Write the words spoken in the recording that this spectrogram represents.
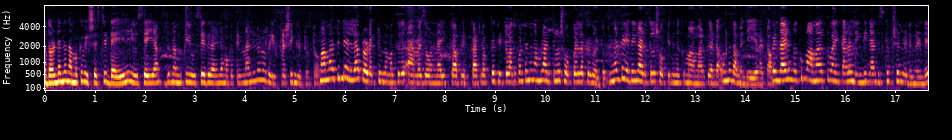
അതുകൊണ്ട് തന്നെ നമുക്ക് വിശ്വസിച്ച് ഡെയിലി യൂസ് ചെയ്യാം. ഇത് നമുക്ക് യൂസ് ചെയ്ത് കഴിഞ്ഞാൽ മുഖത്തിന് നല്ലൊരു റീഫ്രഷിങ് കിട്ടും കേട്ടോ മാമാർത്തിന്റെ എല്ലാ പ്രൊഡക്റ്റും നമുക്ക് ആമസോൺ നൈക്ക ഫ്ലിപ്കാർട്ടിലൊക്കെ കിട്ടും. അതുപോലെ തന്നെ നമ്മൾ അടുത്തുള്ള ഷോപ്പുകളിലൊക്കെ കിട്ടും. നിങ്ങളുടെ ഏതെങ്കിലും അടുത്തുള്ള ഷോപ്പിൽ നിങ്ങൾക്ക് മാമാർത്ത് കണ്ട ഒന്ന് കമന്റ് ചെയ്യണം കേട്ടോ എന്തായാലും നിങ്ങൾക്ക് മാമാർത്ത് വാങ്ങിക്കാനുള്ള ലിങ്ക് ഞാൻ ഡിസ്ക്രിപ്ഷനിൽ ഇടുന്നുണ്ട്.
